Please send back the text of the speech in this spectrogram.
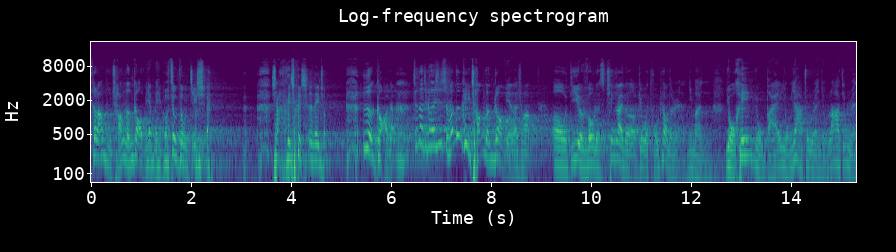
特朗普长文告别美国总统竞选，下面就是那种 恶搞的，真的这个东西什么都可以长文告别的是吗？哦，Dear voters，亲爱的给我投票的人，你们有黑有白，有亚洲人，有拉丁人，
